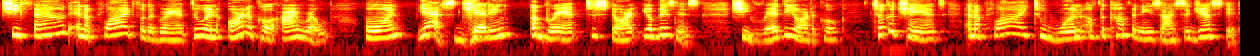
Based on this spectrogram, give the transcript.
She found and applied for the grant through an article I wrote on, yes, getting a grant to start your business. She read the article, took a chance, and applied to one of the companies I suggested.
